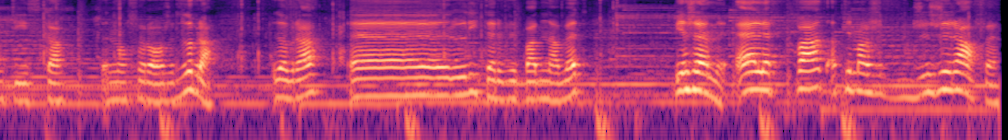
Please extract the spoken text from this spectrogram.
Intiska. Ten nosorożec. Dobra. Dobra. Eee, liter wypadł nawet. Bierzemy elefant, a ty masz ży- żyrafę.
